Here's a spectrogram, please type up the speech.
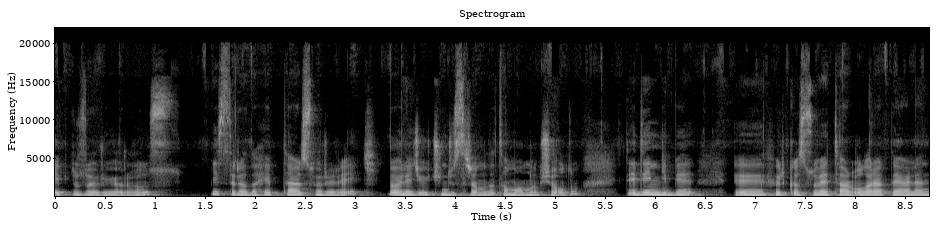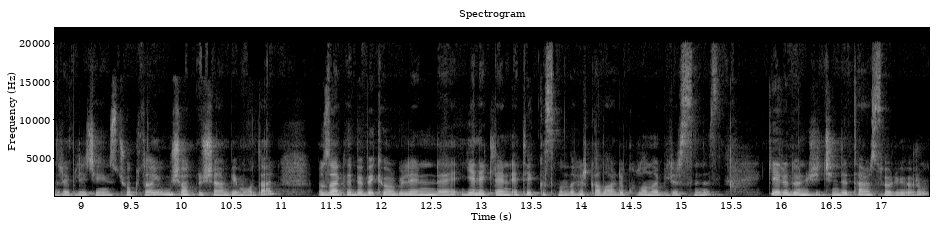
Hep düz örüyoruz. Bir sırada hep ters örerek böylece üçüncü sıramı da tamamlamış oldum. Dediğim gibi e, hırka süveter olarak değerlendirebileceğiniz çok güzel yumuşak düşen bir model. Özellikle bebek örgülerinde yeleklerin etek kısmında hırkalarda kullanabilirsiniz. Geri dönüş için de ters örüyorum.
